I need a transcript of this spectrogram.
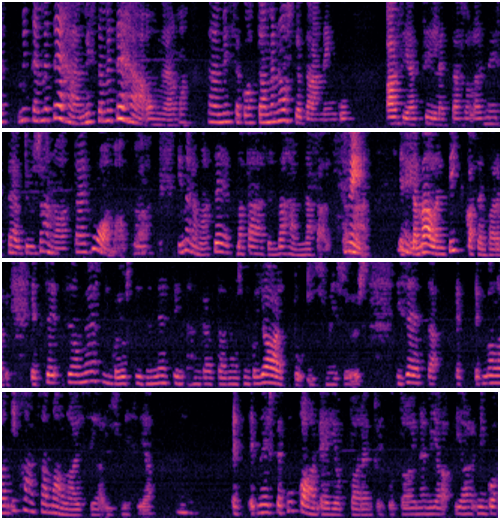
että miten me tehdään, mistä me tehdään ongelma. Tai missä kohtaa me nostetaan niin kuin asiat sille tasolle, että niistä täytyy sanoa tai huomauttaa. Mm. Nimenomaan se, että mä pääsen vähän näpäyttämään. Niin. Että Niin. mä olen pikkasen parempi. Että se, se on myös niin just se Neffin, hän käyttää tämmöistä niin jaettu ihmisyys. Niin se, että et, et me ollaan ihan samanlaisia ihmisiä. Mm. Että et meistä kukaan ei ole parempi kuin toinen. Ja, ja niin kuin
